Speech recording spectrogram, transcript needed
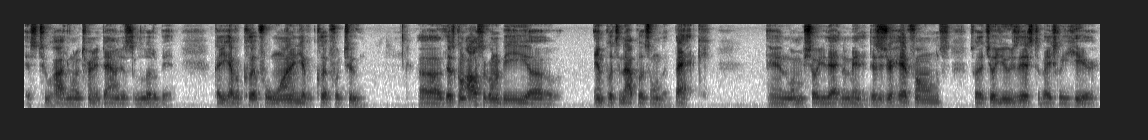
it's too hot. You want to turn it down just a little bit. Okay, you have a clip for one and you have a clip for two. Uh, there's going also going to be uh, inputs and outputs on the back. And I'm going to show you that in a minute. This is your headphones so that you'll use this to basically hear.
